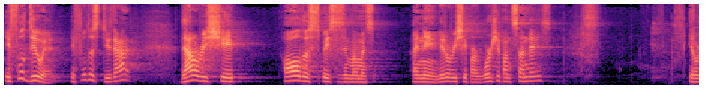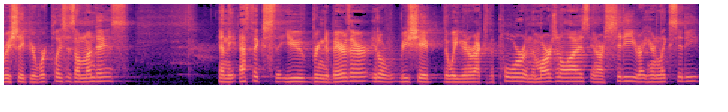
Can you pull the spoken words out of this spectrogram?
If we'll do it, if we'll just do that, that'll reshape all those spaces and moments I named. It'll reshape our worship on Sundays. It'll reshape your workplaces on Mondays. And the ethics that you bring to bear there, it'll reshape the way you interact with the poor and the marginalized in our city, right here in Lake City.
